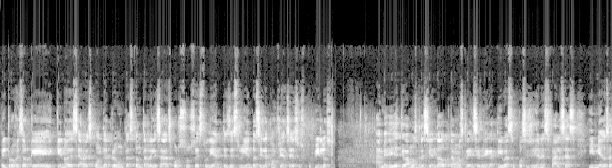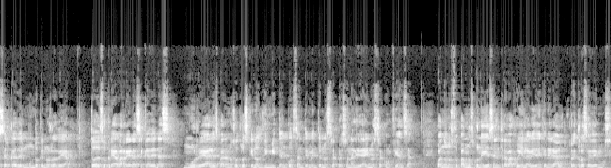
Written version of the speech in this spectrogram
El profesor que, que no desea responder preguntas tontas realizadas por sus estudiantes, destruyendo así la confianza de sus pupilos. A medida que vamos creciendo adoptamos creencias negativas, suposiciones falsas y miedos acerca del mundo que nos rodea. Todo eso crea barreras y cadenas muy reales para nosotros que nos limitan constantemente nuestra personalidad y nuestra confianza. Cuando nos topamos con ellas en el trabajo y en la vida en general, retrocedemos.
